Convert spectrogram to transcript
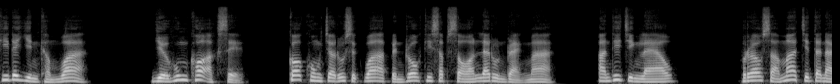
ที่ได้ยินคำว่า เยื่อหุ้มข้ออักเสบ ก็คงจะรู้สึกว่าเป็นโรคที่ซับซ้อนและรุนแรงมาก อันที่จริงแล้ว เราสามารถจินตนา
